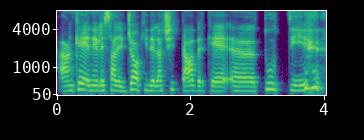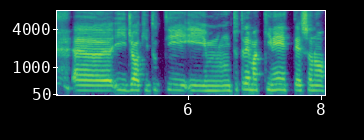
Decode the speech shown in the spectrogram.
anche nelle sale giochi della città perché eh, tutti eh, i giochi, tutti i, mm, tutte le macchinette sono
